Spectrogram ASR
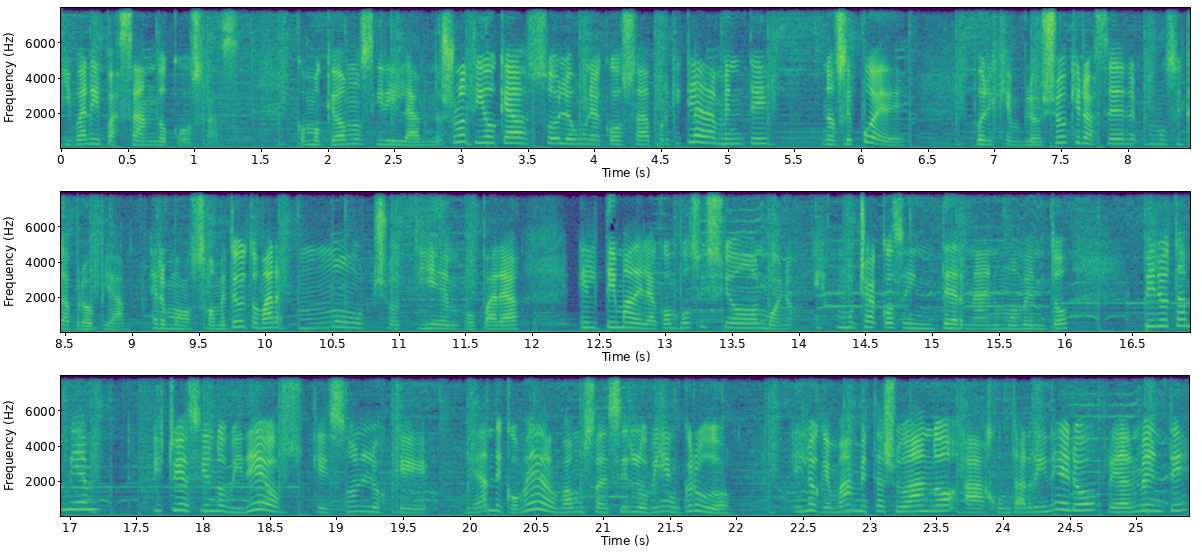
y, van a ir pasando cosas. Como que vamos a ir hilando. Yo no te digo que hagas solo una cosa, porque claramente no se puede. Por ejemplo, yo quiero hacer música propia. Hermoso. Me tengo que tomar mucho tiempo para el tema de la composición. Bueno, es mucha cosa interna en un momento. Pero también estoy haciendo videos que son los que me dan de comer, vamos a decirlo bien crudo. Es lo que más me está ayudando a juntar dinero realmente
